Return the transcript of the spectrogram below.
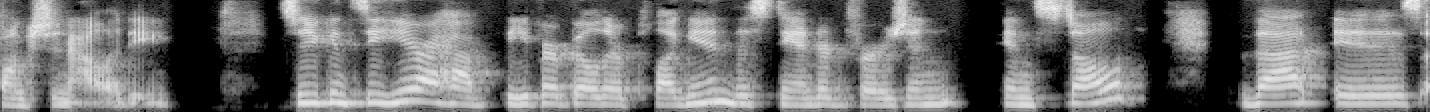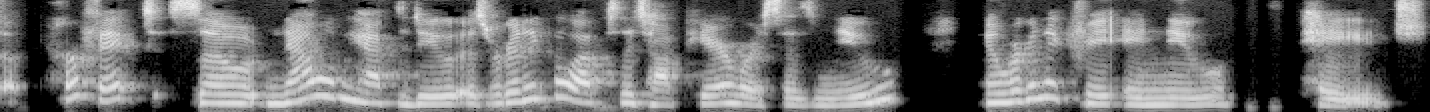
functionality. So you can see here I have Beaver Builder plugin, the standard version installed. That is perfect. So now what we have to do is we're going to go up to the top here where it says new, and we're going to create a new page.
